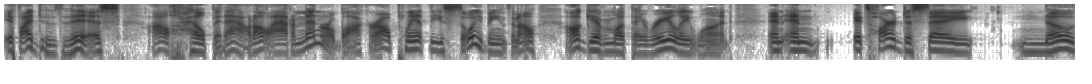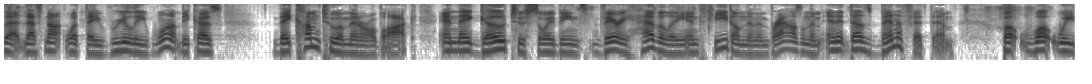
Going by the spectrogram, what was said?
if I do this, I'll help it out. I'll add a mineral block or I'll plant these soybeans and I'll I'll give them what they really want. And and it's hard to say no that that's not what they really want because they come to a mineral block and they go to soybeans very heavily and feed on them and browse on them and it does benefit them. But what we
